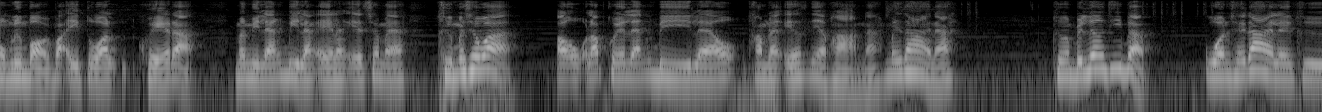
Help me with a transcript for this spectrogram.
ผมลืมบอกว่าไอตัวเควสอะมันมีแรง B แรง A แรง S ใช่ไหมคือไม่ใช่ว่าเอารับเควสแรง B แล้วทำแรง S เนี่ยผ่านนะไม่ได้นะ คือมันเป็นเรื่องที่แบบกวนใช้ได้เลยคือ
